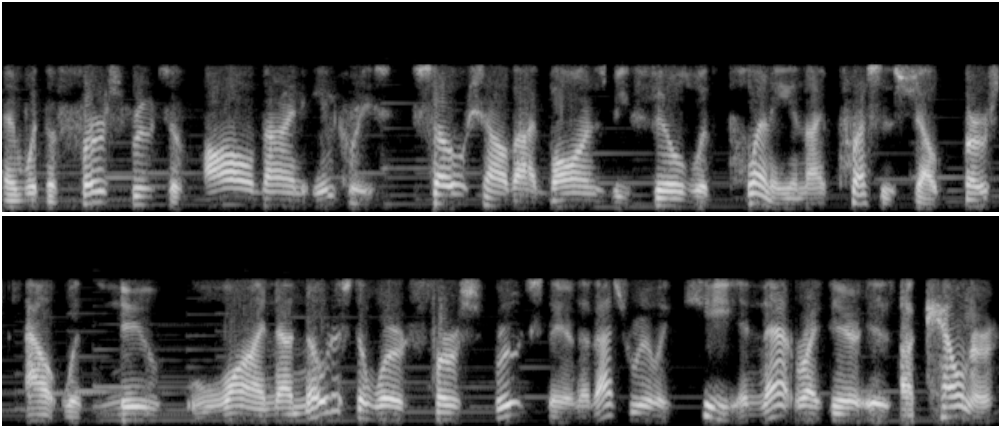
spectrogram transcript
and with the first fruits of all thine increase so shall thy barns be filled with plenty, and thy presses shall burst out with new wine. Now, notice the word first fruits there. Now, that's really key, and that right there is a counter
